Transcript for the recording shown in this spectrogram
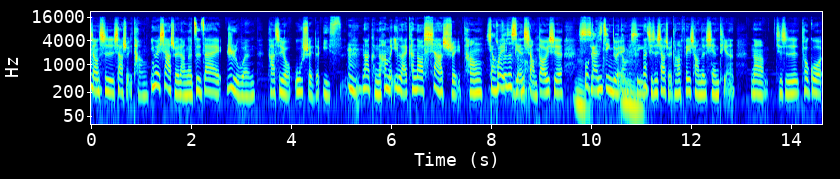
像是下水汤，因为下水两个字在日文它是有污水的意思。嗯，那可能他们一来看到下水汤，会联想到一些不干净的东西。那其实下水汤非常的鲜甜。那其实透过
